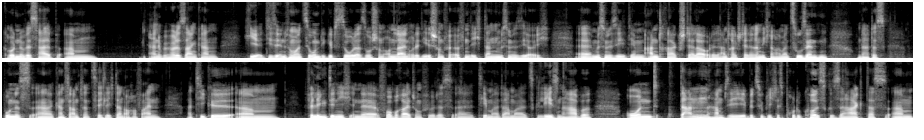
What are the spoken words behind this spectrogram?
Gründe, weshalb ähm, eine Behörde sagen kann, hier, diese Information, die gibt's so oder so schon online oder die ist schon veröffentlicht, dann müssen wir sie euch, äh, müssen wir sie dem Antragsteller oder der Antragstellerin nicht noch einmal zusenden. Und da hat das Bundeskanzleramt tatsächlich dann auch auf einen Artikel ähm, verlinkt, den ich in der Vorbereitung für das äh, Thema damals gelesen habe. Und dann haben sie bezüglich des Protokolls gesagt, dass ähm,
